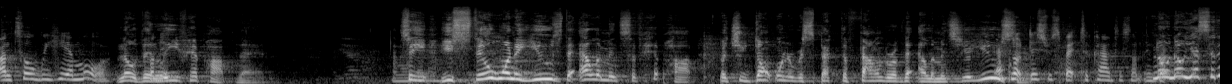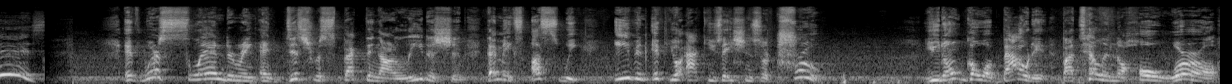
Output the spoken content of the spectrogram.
until we hear more. No, then leave hip hop then. See, you still want to use the elements of hip hop, but you don't want to respect the founder of the elements you're using. That's not disrespect to counter something. No, no, yes, it is. If we're slandering and disrespecting our leadership, that makes us weak, even if your accusations are true. You don't go about it by telling the whole world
